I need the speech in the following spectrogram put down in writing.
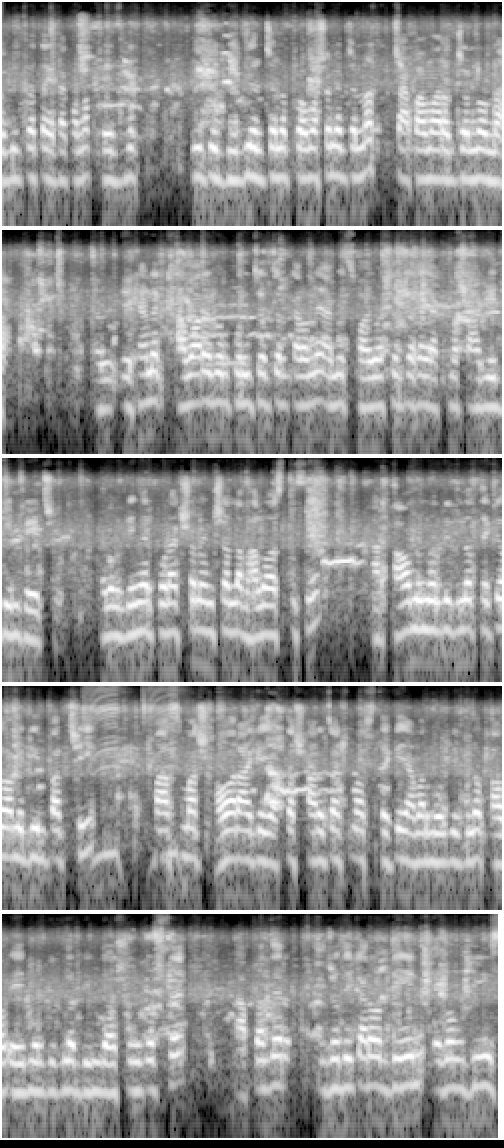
অভিজ্ঞতা, এটা কোনো ফেসবুক ইউটিউব ভিডিওর জন্য প্রমোশনের জন্য চাপা মারার জন্য না। এখানে খাবার এবং পরিচর্যার কারণে আমি ছয় মাসের জায়গায় এক মাস আগেই ডিম পেয়েছি। এবং ডিমের প্রোডাকশন ইনশাল্লাহ ভালো আসতেছে। আর ফাউমি মুরগিগুলো থেকেও আমি ডিম পাচ্ছি। পাঁচ মাস হওয়ার আগে অর্থাৎ সাড়ে চার মাস থেকেই আমার মুরগিগুলো ফাও এই মুরগিগুলো ডিম দেওয়া শুরু করছে। আপনাদের যদি কারও ডিম এবং বীজ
